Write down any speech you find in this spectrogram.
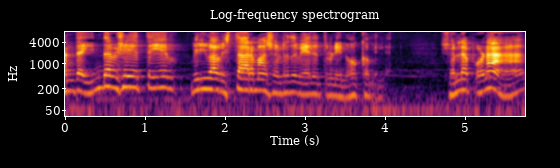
அந்த இந்த விஷயத்தையே விரிவாக விஸ்தாரமாக சொல்கிறது வேதத்தினுடைய நோக்கம் இல்லை. சொல்லப்போனால்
